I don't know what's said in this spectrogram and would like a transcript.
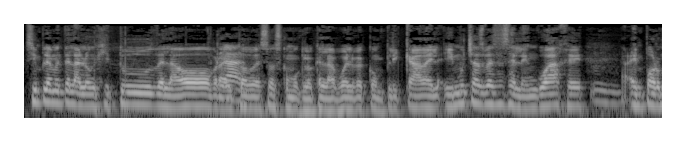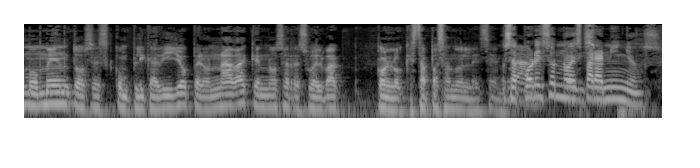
simplemente la longitud de la obra Claro. y todo eso es como lo que la vuelve complicada. Y, y muchas veces el lenguaje, en por momentos es complicadillo, pero nada que no se resuelva con lo que está pasando en la escena. O sea, por eso no es para niños.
